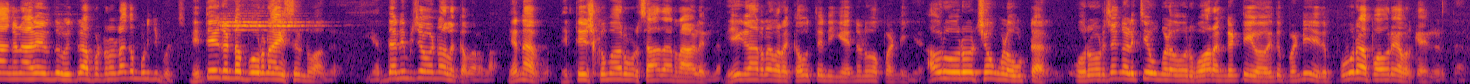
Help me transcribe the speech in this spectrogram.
நாங்கள் நாளே இருந்து வித்ரா பண்ணுறோம்னாக்கா முடிஞ்சு போச்சு. நித்தியகண்டம் பூர்ணாயுசுன்னுவாங்க எந்த நிமிஷம் வேணாலும் கவரலாம். ஏன்னா நிதிஷ்குமார் ஒரு சாதாரண ஆள் இல்லை. பீகாரில் வர கவுத்து நீங்கள் என்னென்னவோ பண்ணீங்க. அவர் ஒரு வருஷம் உங்களை விட்டார். ஒரு வருஷம் கழிச்சு உங்களை ஒரு ஓரம் கட்டி இது பண்ணி இது பூரா பவரே அவர் கையில் எடுத்தார்.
